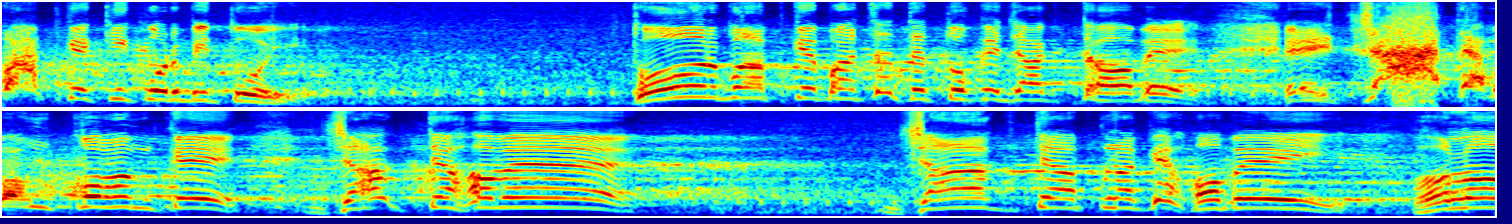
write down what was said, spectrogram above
বাপকে কি করবি তুই? তোর বাপকে বাঁচাতে তোকে জাগতে হবে। এই জাত এবং কমকে জাগতে হবে। জাগতে আপনাকে হবেই। হলো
